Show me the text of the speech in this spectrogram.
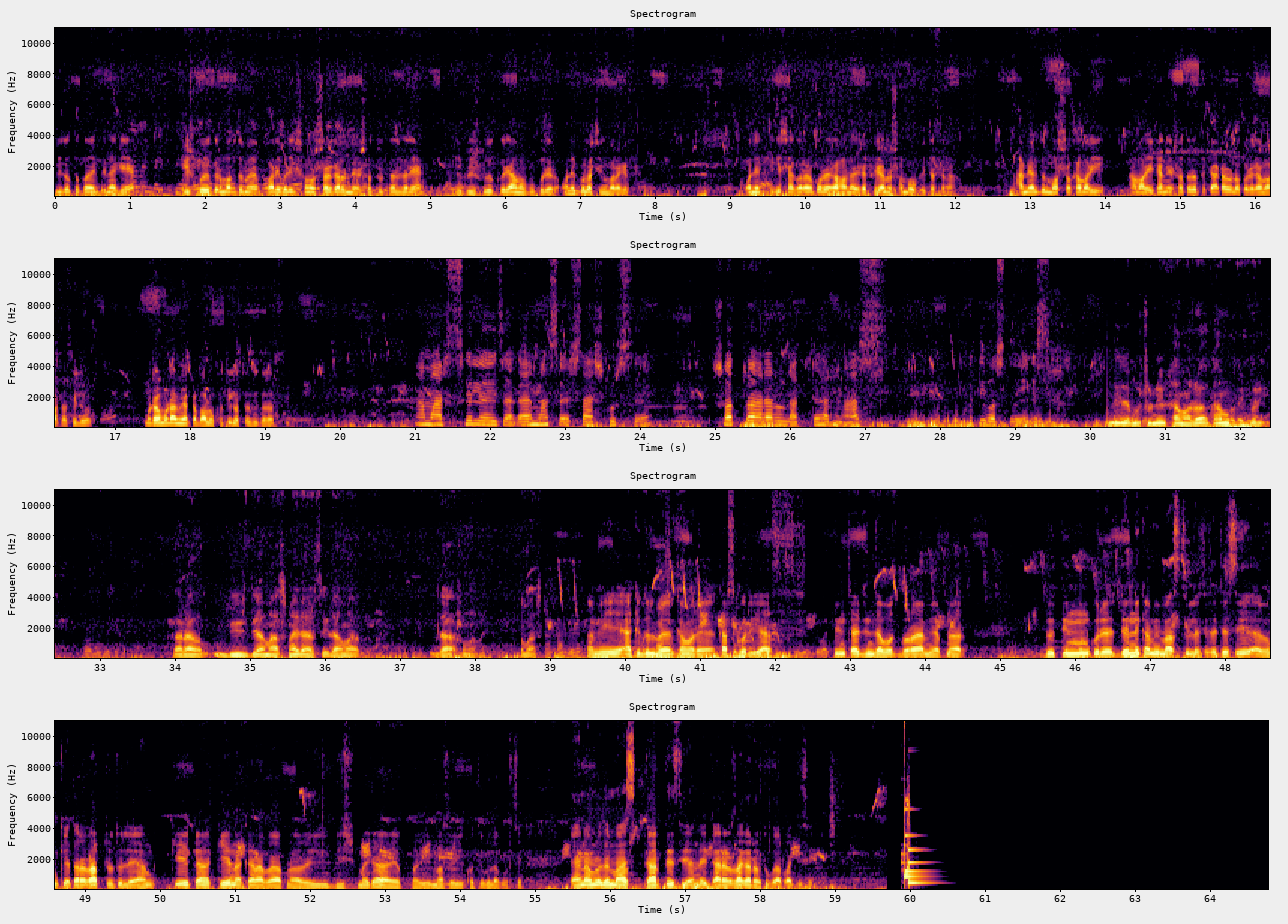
বিগত কয়েকদিন আগে বিষ প্রয়োগের মাধ্যমে পারিবারিক সমস্যার কারণে শত্রুতার জেরে এই বিষ প্রয়োগ করে আমার পুকুরের অনেকগুলো শিং মারা গেছে। অনেক চিকিৎসা করার পরে এখন এটা ফেরানো সম্ভব হইতেছে না। আমি একজন মৎস্য খামারি, আমার এখানে সতেরো থেকে আঠারো লক্ষ টাকার মাছ ছিল মোটামুটি আমি একটা ভালো ক্ষতিগ্রস্তের ভিতরে আছি। আমার ছেলে এই জায়গায় মাছের চাষ করছে। সতেরো আঠারো লাখ টাকার মাছ ক্ষতিগ্রস্ত হয়ে গেছে। নিজে বসুনির খামারও কাম করি তারা বিষ দেওয়া মাছ মাইরা আসছে এটা আমার দেখাশোনা নেই মাছ আমি আকিদুল ভাইয়ের খামারে কাজ করি আজ তিন চার দিন যাবৎ বড় আমি আপনার দুই তিন মন করে দৈনিক আমি মাছ তুলে যেতেছি এবং কে তারা রাত্রে তুলে এখন কে কে না কারাবে আপনার এই বিষ মাইরা আপনার এই মাছের এই ক্ষতিগুলো করছে এখন আমরা যে মাছ গাড়তেছি এখন এই গাড়ার জায়গাটা একটু গাড় পাইতেছে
